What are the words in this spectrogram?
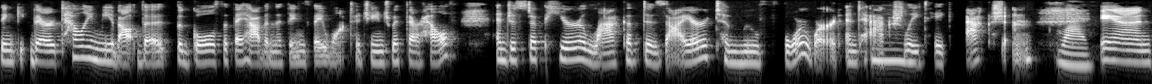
thinking they're telling me about the the goals that they have and the things they want to change with their health and just a pure lack of desire to move forward and to Mm. actually take action. wow. And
